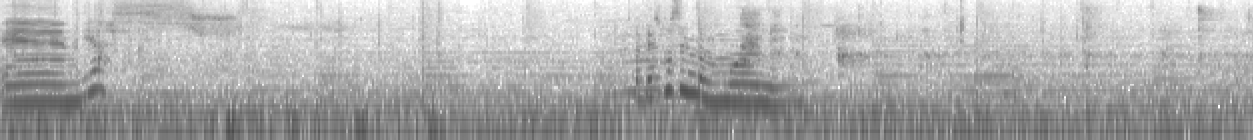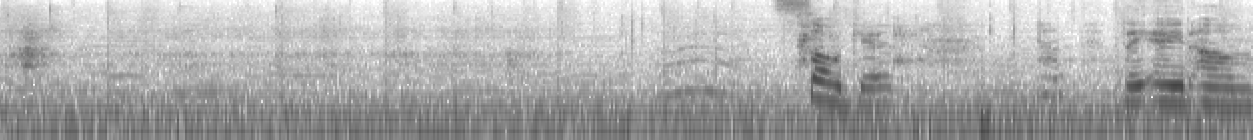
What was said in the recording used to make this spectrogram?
And yes. But this was in the morning. So good. They ate um,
